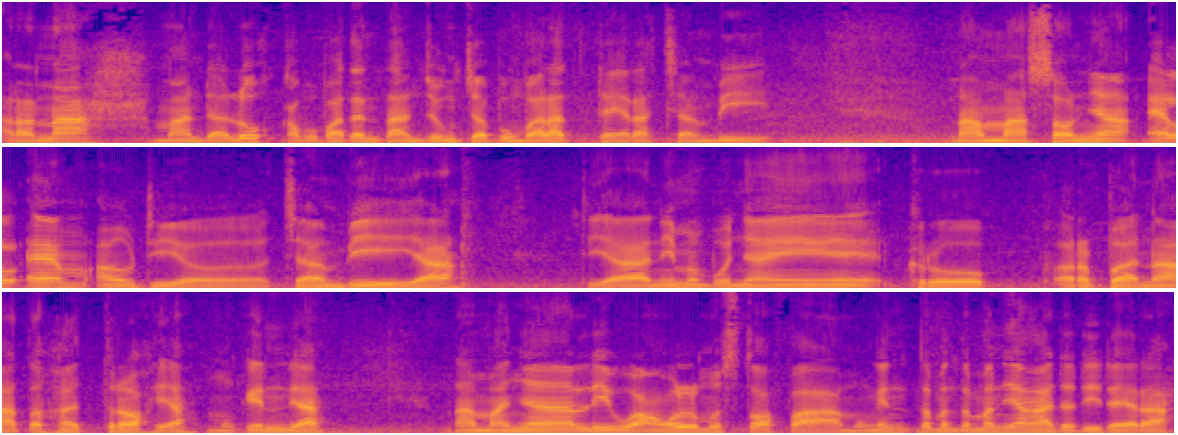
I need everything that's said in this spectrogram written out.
Renah Mandaluh Kabupaten Tanjung Jabung Barat daerah Jambi. Nama soundnya LM Audio Jambi ya. Dia ini mempunyai grup rebana atau hadroh ya mungkin ya namanya Liwangul Mustafa. Mungkin teman-teman yang ada di daerah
